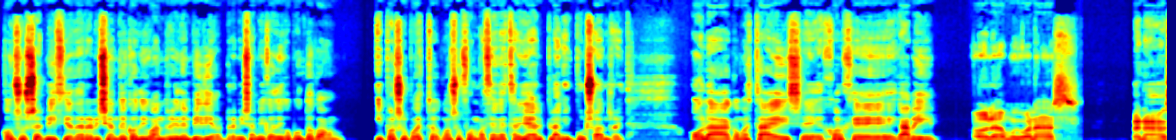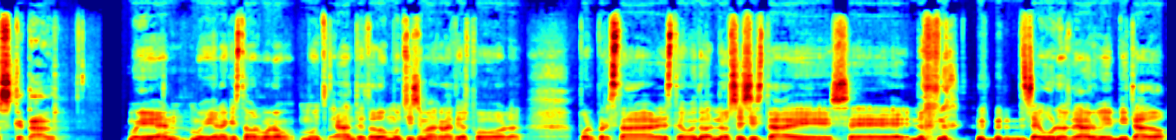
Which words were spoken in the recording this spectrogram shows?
con su servicio de revisión de código Android en vídeo, revisamicódigo.com y por supuesto con su formación estrella, el plan Impulso Android. Hola, ¿cómo estáis? Eh, Jorge, Gaby. Hola, muy buenas. Buenas, ¿qué tal? Muy bien, muy bien, aquí estamos. Bueno, ante todo, muchísimas gracias por, prestar este momento. No sé si estáis eh, seguros de haberme invitado,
